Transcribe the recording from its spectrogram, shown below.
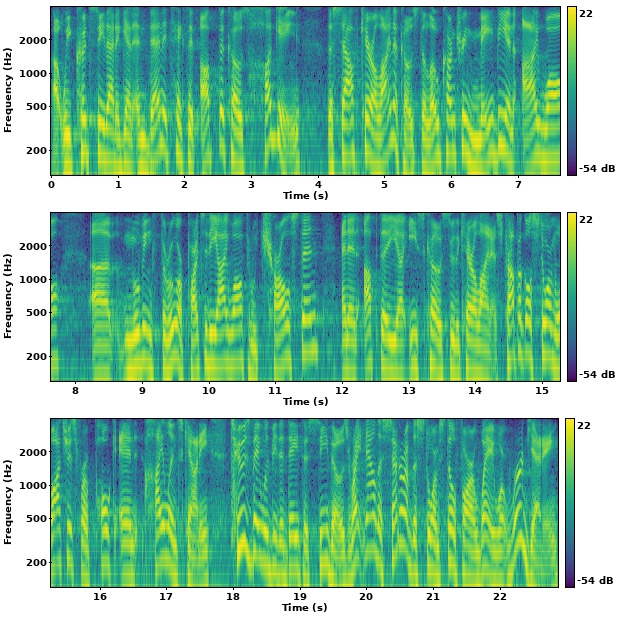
Uh, we could see that again. And then it takes it up the coast, hugging the South Carolina coast, the low country, maybe an eye wall uh, moving through or parts of the eye wall through Charleston and then up the uh, east coast through the Carolinas. Tropical storm watches for Polk and Highlands County. Tuesday would be the day to see those. Right now, the center of the storm still far away. What we're getting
